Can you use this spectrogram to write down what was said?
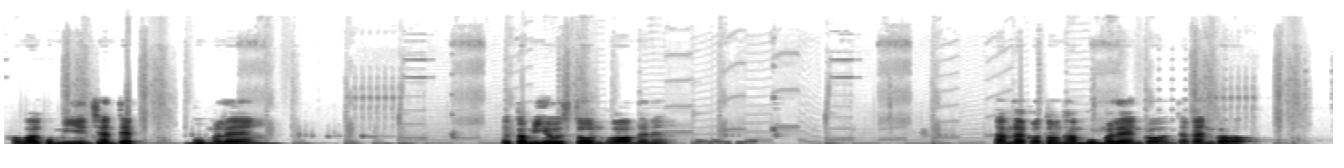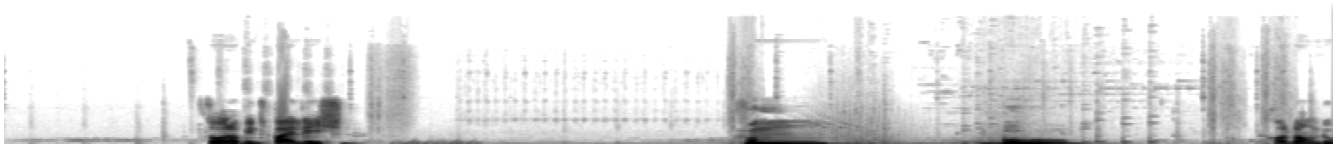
เพราะว่ากูมีเอนชันเต็ดบูมแมลง แล้วก็มีเฮลสโตนพร้อมแล้วเนี่ย ตามหลักก็ต้องทำบูมแมลงก่อน จากนั้นก็ Zone of Inspiration ฟึ้งบูม ขอลองดู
